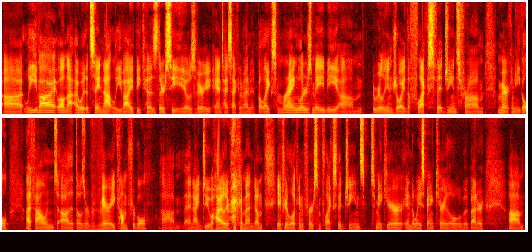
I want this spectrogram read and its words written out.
uh, Levi. Well, not I would say not Levi because their CEO is very anti Second Amendment, but like some Wranglers maybe. Um, I really enjoy the Flex Fit jeans from American Eagle. I found uh, that those are very comfortable. Um, and I do highly recommend them if you're looking for some flex fit jeans to make your in the waistband carry a little bit better. Um,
